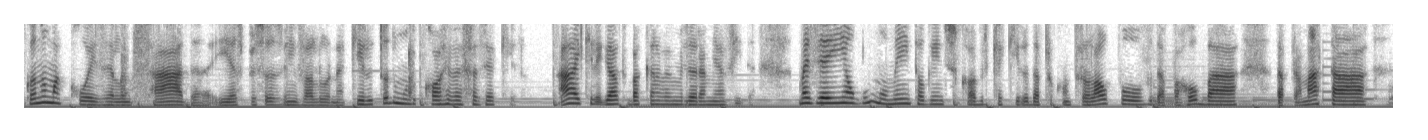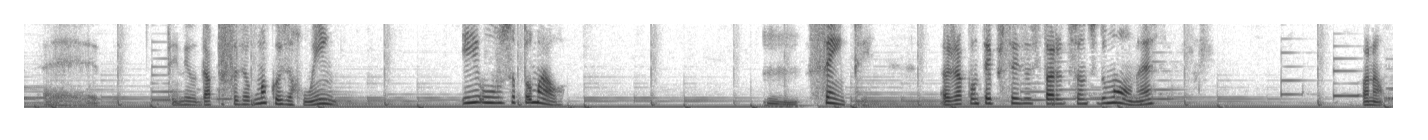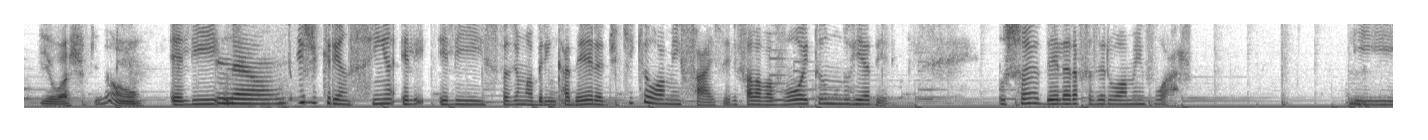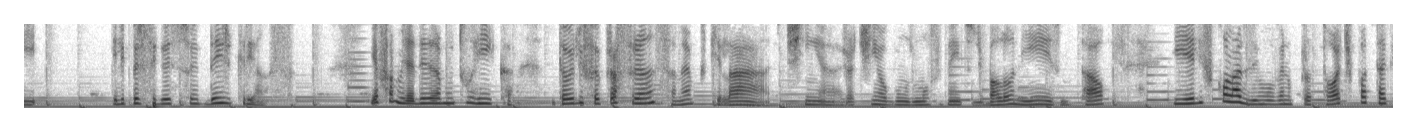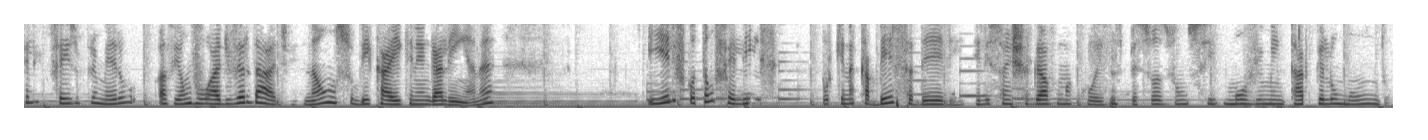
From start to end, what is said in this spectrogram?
Quando uma coisa é lançada e as pessoas veem valor naquilo, todo mundo corre e vai fazer aquilo. Ai, que legal, que bacana, vai melhorar a minha vida. Mas e aí, em algum momento, alguém descobre que aquilo dá para controlar o povo, dá para roubar, dá para matar, é, entendeu? Dá para fazer alguma coisa ruim e usa pro mal. Uhum. Sempre. Eu já contei para vocês a história do Santos Dumont, né? Ou não? Eu acho que não. Ele, não. desde criancinha, ele, ele fazia uma brincadeira de o que, que o homem faz. Ele falava voa e todo mundo ria dele. O sonho dele era fazer o homem voar. Hum. E ele perseguiu esse sonho desde criança. E a família dele era muito rica. Então ele foi para a França, né? Porque lá tinha, já tinha alguns movimentos de balonismo e tal. E ele ficou lá desenvolvendo protótipo até que ele fez o primeiro avião voar de verdade, não subir e cair que nem galinha, né? E ele ficou tão feliz porque na cabeça dele ele só enxergava uma coisa: as pessoas vão se movimentar pelo mundo.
